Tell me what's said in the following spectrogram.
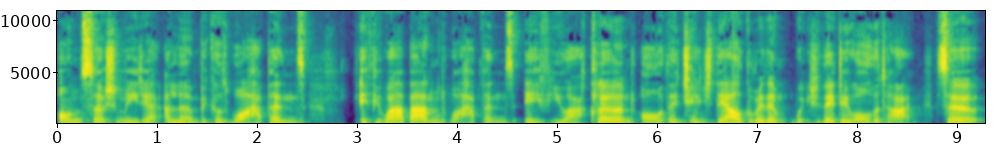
on social media alone because what happens if you are banned, what happens if you are cloned or they change the algorithm, which they do all the time. So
